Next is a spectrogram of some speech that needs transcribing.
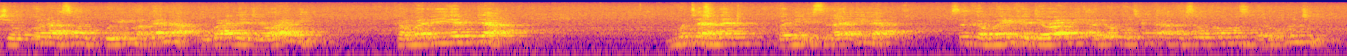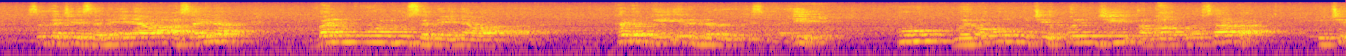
shin kuna son ku yi magana ku ba da jawabi? Kamar yadda mutanen bani isra'ila suka mai da jawabi a lokacin da aka sauka musu da hukunci suka ce sami'ina wa asaina bal qulu sami'ina wa kada ku yi irin na bani isra'il. Ku maimakon ku ce kun ji amma kun saba ku ce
